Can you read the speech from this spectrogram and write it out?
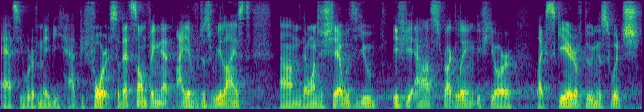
as you would have maybe had before. So that's something that I have just realized um, that I want to share with you. If you are struggling, if you're like scared of doing the switch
